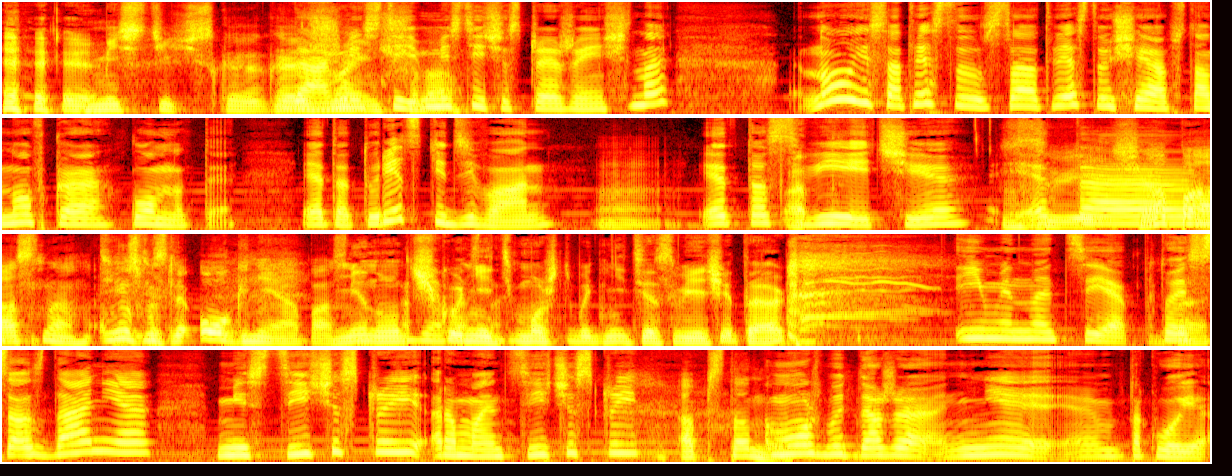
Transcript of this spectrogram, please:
Мистическая какая да, мисти- женщина. мистическая женщина. Ну и соответству- соответствующая обстановка комнаты. Это турецкий диван, это свечи, Свечи. это Опасно. Ну, в смысле, огне опасно. Минуточку, Опасно. не, может быть, не те свечи, так. именно те. То есть создание мистической, романтической, Обстановка. может быть, даже не э, такой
